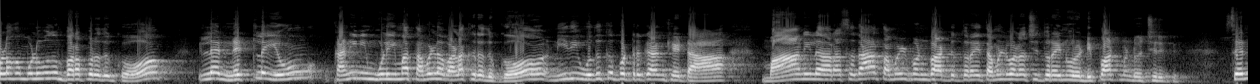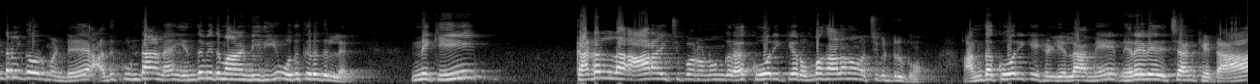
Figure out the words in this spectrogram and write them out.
உலகம் முழுவதும் பரப்புறதுக்கோ இல்லை நெட்லையும் கணினி மூலியமாக தமிழை வளர்க்குறதுக்கோ நிதி ஒதுக்கப்பட்டிருக்கான்னு கேட்டால் மாநில அரசு தான் தமிழ் பண்பாட்டுத்துறை தமிழ் வளர்ச்சித்துறைன்னு ஒரு டிபார்ட்மெண்ட் வச்சுருக்கு. சென்ட்ரல் கவர்மெண்ட்டு அதுக்கு உண்டான எந்த விதமான நிதியும் ஒதுக்கிறது இல்லை இன்றைக்கி கடலில் ஆராய்ச்சி பண்ணணுங்கிற கோரிக்கை ரொம்ப காலமாக வச்சுக்கிட்டு இருக்கோம். அந்த கோரிக்கைகள் எல்லாமே நிறைவேறிச்சான்னு கேட்டால்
